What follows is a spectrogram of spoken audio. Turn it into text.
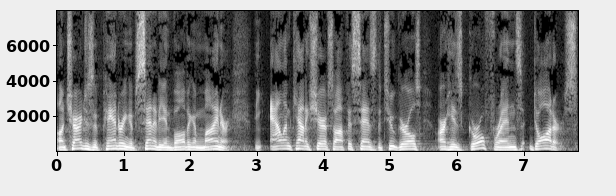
on charges of pandering obscenity involving a minor. The Allen County Sheriff's Office says the two girls are his girlfriend's daughters.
